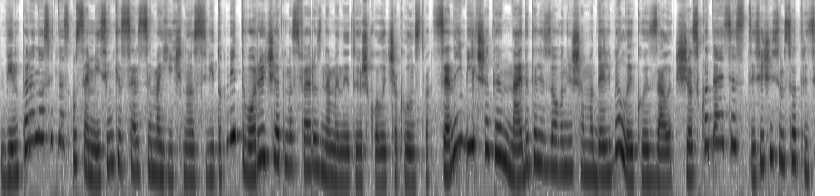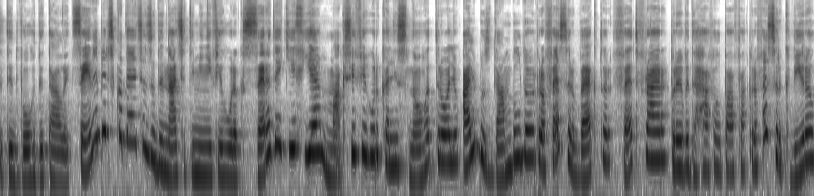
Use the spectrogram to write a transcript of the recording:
Він переносить нас у самісіньке серце магічного світу, відтворюючи атмосферу знаменитої школи чаклунства. Це найбільша та найдеталізованіша модель великої зали, що складається з 1732 деталей. Цей набір складається з 11 мініфігурок, серед яких є Максі-фігурка лісного тролю, Альбус Дамблдор, професор Вектор, Фет Фраєр, привид Гафелпафа, професор Квірел,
